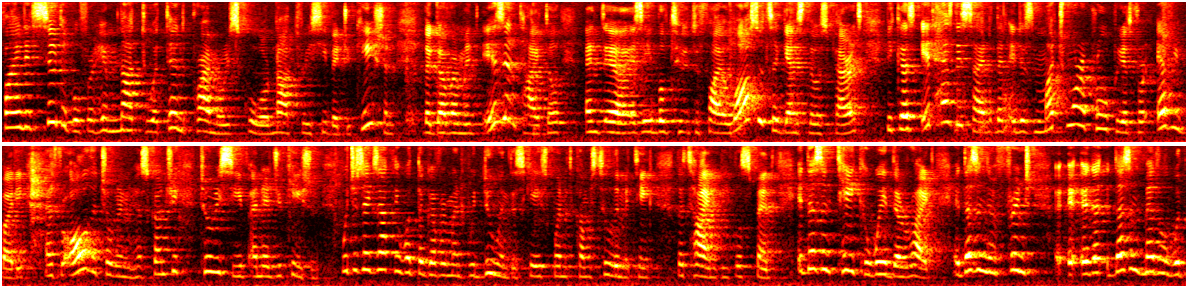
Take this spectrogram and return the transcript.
find it suitable for him not to attend primary school or not to receive education, the government is entitled and uh, is able to, to file lawsuits against those parents because it has decided that it is much more appropriate for everybody and for all the children in his country to receive an education, which is exactly what the government would do in this case when it comes to limiting the time people spend. It doesn't take away their right. It doesn't infringe. It, it, doesn't meddle with,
